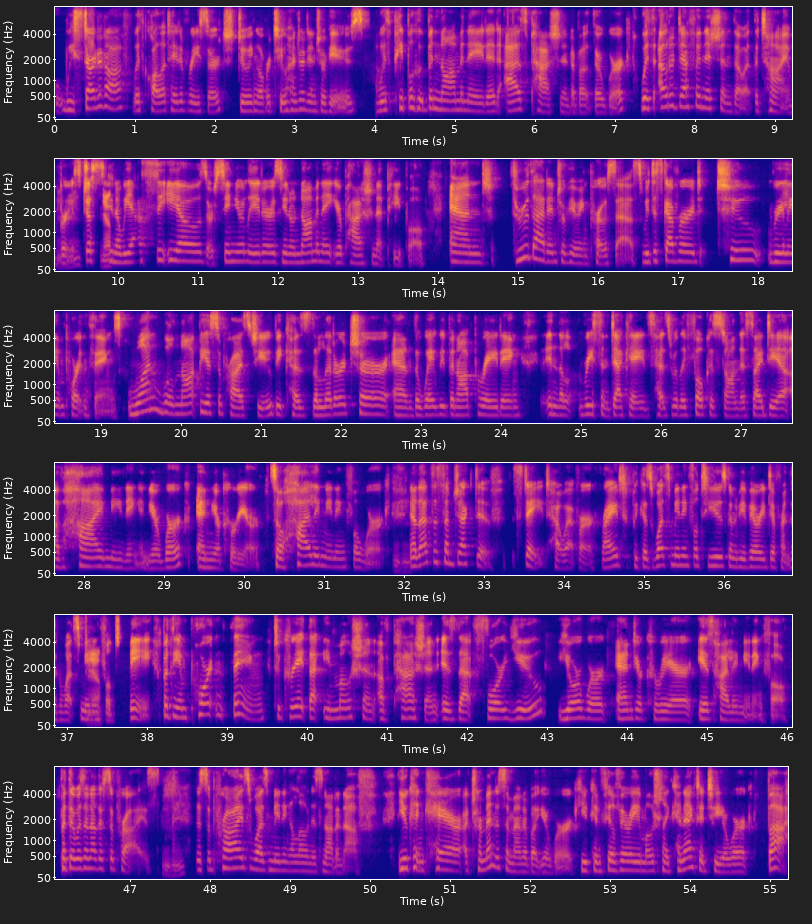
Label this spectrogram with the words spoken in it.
we started off with qualitative research, doing over 200 interviews with people who've been nominated as passionate about their work without a definition, though, at the time, mm-hmm. Just, yep. you know, we asked CEOs or senior leaders, you know, nominate your passionate people. And through that interviewing process, we discovered two really important things. One will not be a surprise to you because the literature and the way we've been operating in the recent decades has really focused on this idea of high meaning in your work and your career. So, highly meaningful work. Mm-hmm. Now, that's a subjective state, however, right? Because what's meaningful to you is going to be very different than what's meaningful yeah. to me. But the important thing to create that emotion of passion is that for you, your work and your career is highly meaningful. But there was another surprise. Mm-hmm. The surprise was meaning alone is not enough. You can care a tremendous amount about your work, you can feel very emotionally connected to your work, but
